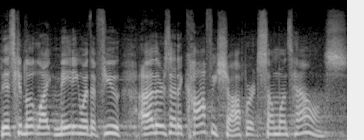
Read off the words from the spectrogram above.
This could look like meeting with a few others at a coffee shop or at someone's house.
